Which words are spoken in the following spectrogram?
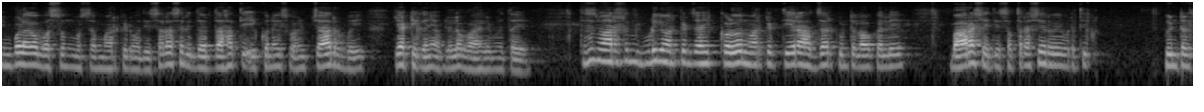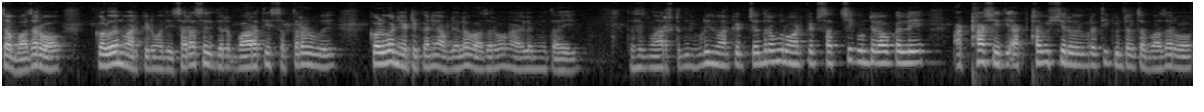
पिंपळगाव वसंत मस- मार्केटमध्ये सरासरी दर दहा ते एकोणावीस पॉईंट चार रुपये या ठिकाणी आपल्याला पाहायला मिळत आहे तसेच महाराष्ट्रातील पुढील मार्केट जे आहे कळवण मार्केट तेरा हजार क्विंटल अवकाले बाराशे ते सतराशे रुपये प्रति क्विंटलचा बाजारभाव कळवण मार्केटमध्ये सरासरी दर बारा ते सतरा रुपये कळवण या ठिकाणी आपल्याला बाजारभाव पाहायला मिळत आहे. तसेच महाराष्ट्रातील पुढील मार्केट चंद्रपूर मार्केट सातशे क्विंटल अवकाले अठराशे ते अठ्ठावीसशे रुपये प्रति क्विंटलचा बाजारभाव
